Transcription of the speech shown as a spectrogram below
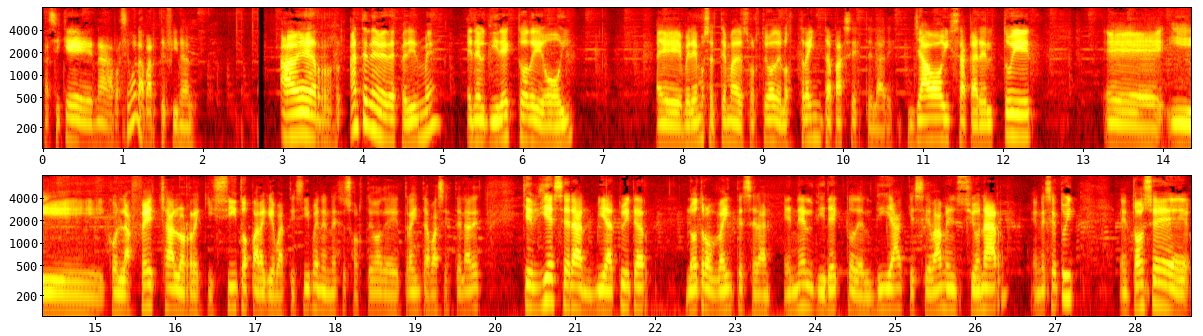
Así que nada, pasemos a la parte final. A ver, antes de despedirme, en el directo de hoy eh, veremos el tema del sorteo de los 30 pases estelares. Ya hoy sacaré el tweet eh, y con la fecha, los requisitos para que participen en ese sorteo de 30 bases estelares, que 10 serán vía Twitter, los otros 20 serán en el directo del día que se va a mencionar en ese tweet. Entonces,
